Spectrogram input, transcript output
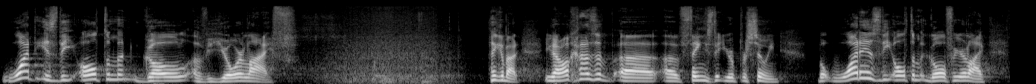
what is the ultimate goal of your life? Think about it. You got all kinds of, uh, of things that you're pursuing, but what is the ultimate goal for your life?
